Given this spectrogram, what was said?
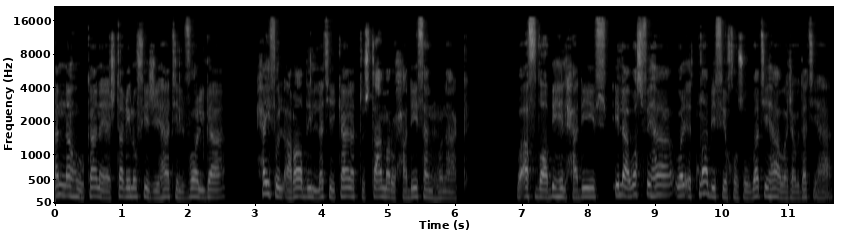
أنه كان يشتغل في جهات الفولغا حيث الأراضي التي كانت تستعمر حديثا هناك. وأفضى به الحديث إلى وصفها والإطناب في خصوبتها وجودتها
